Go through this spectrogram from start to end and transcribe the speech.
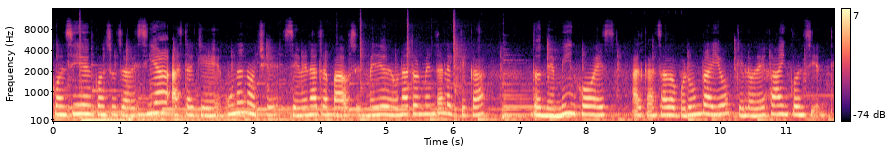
consiguen con su travesía hasta que una noche se ven atrapados en medio de una tormenta eléctrica donde Minho es alcanzado por un rayo que lo deja inconsciente.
